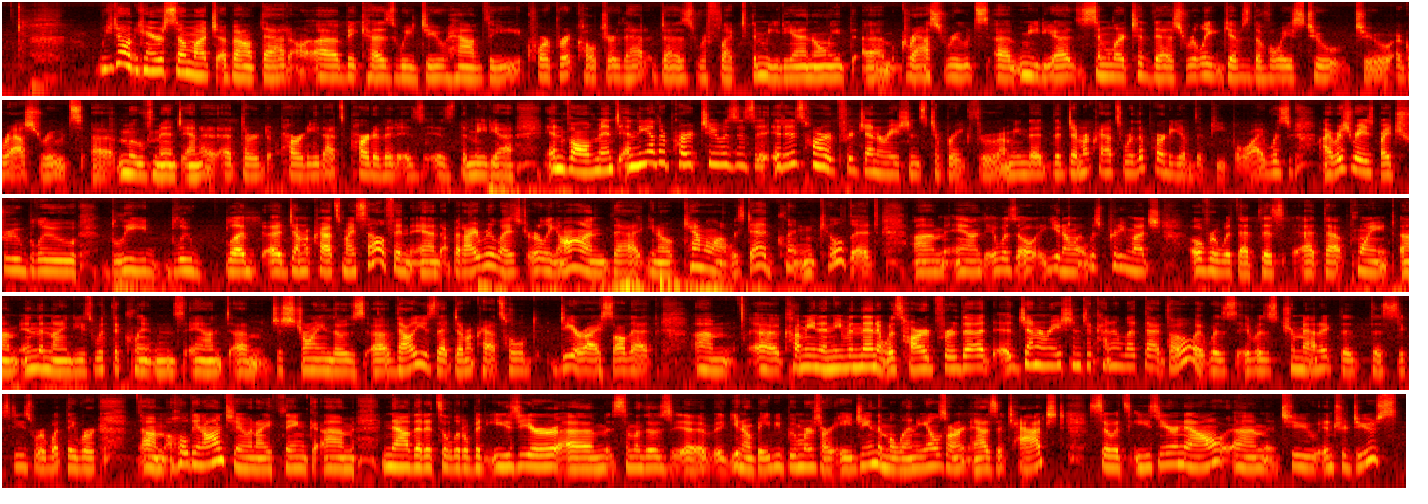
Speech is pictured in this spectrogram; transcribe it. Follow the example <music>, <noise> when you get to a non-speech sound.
We don't hear so much about that uh, because we do have the corporate culture that does reflect the media, and only um, grassroots uh, media, similar to this, really gives the voice to to a grassroots uh, movement and a, a, third party. That's part of it is is the media involvement, and the other part too is is it is hard for generations to break through. I mean, the the Democrats were the party of the people. I was I was raised by true blue bleed blue blood uh, Democrats myself, and and but I realized early on that you know Camelot was dead, Clinton killed it, um, and it was you know it was pretty much over with at this at that point um, in the 90s with the Clintons and um, destroying those uh, values that Democrats hold dear. I saw that um, uh, coming, and even then it was hard for that uh, generation to kind of let that go. It was it was traumatic. The the 60s were what they were um, holding on to, and I think now um, now that it's a little bit easier. Um, some of those, uh, you know, baby boomers are aging. The millennials aren't as attached, so it's easier now um, to introduce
